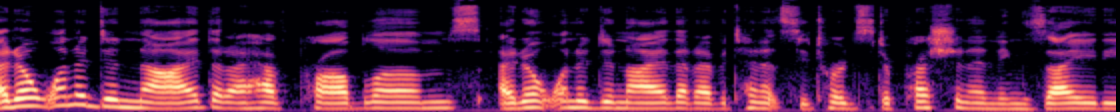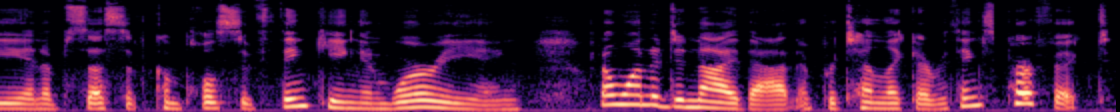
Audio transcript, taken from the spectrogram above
I don't want to deny that I have problems. I don't want to deny that I have a tendency towards depression and anxiety and obsessive compulsive thinking and worrying. I don't want to deny that and pretend like everything's perfect.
